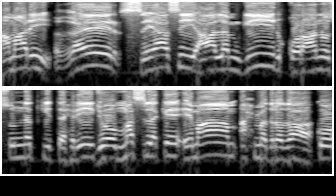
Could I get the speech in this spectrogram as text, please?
ہماری غیر سیاسی عالمگیر قرآن و سنت کی تحریک جو مسلک امام احمد رضا کو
